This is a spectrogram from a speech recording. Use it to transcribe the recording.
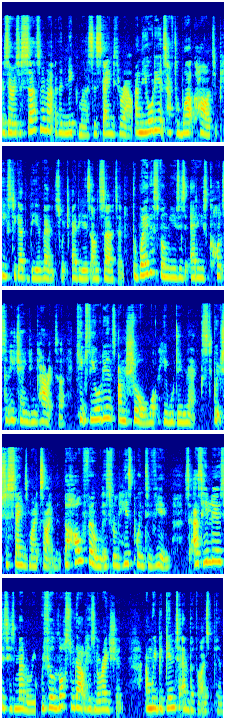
as there is a certain amount of enigma sustained throughout, and the audience have to work hard to piece together the events which Eddie is uncertain. The way this film uses Eddie's constantly changing character keeps the audience unsure what he will do next, which sustains my excitement. The whole film is from his point of view, so as he loses his memory, we feel lost without his narration, and we begin to empathise with him.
